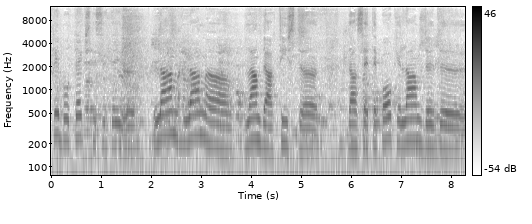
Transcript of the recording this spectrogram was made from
très beau texte qui c'était euh, l'âme, l'âme, euh, l'âme d'artiste dans cette époque et l'âme de,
